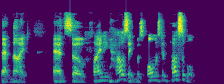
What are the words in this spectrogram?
that night. And so finding housing was almost impossible.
